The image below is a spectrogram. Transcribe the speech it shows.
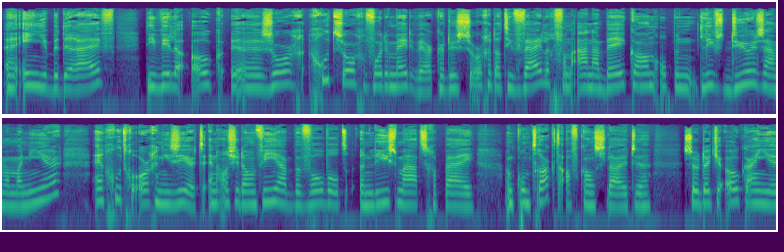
uh, in je bedrijf, die willen ook uh, zorg, goed zorgen voor de medewerker. Dus zorgen dat hij veilig van A naar B kan op een liefst duurzame manier en goed georganiseerd. En als je dan via bijvoorbeeld een leasemaatschappij een contract af kan sluiten, zodat je ook aan je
